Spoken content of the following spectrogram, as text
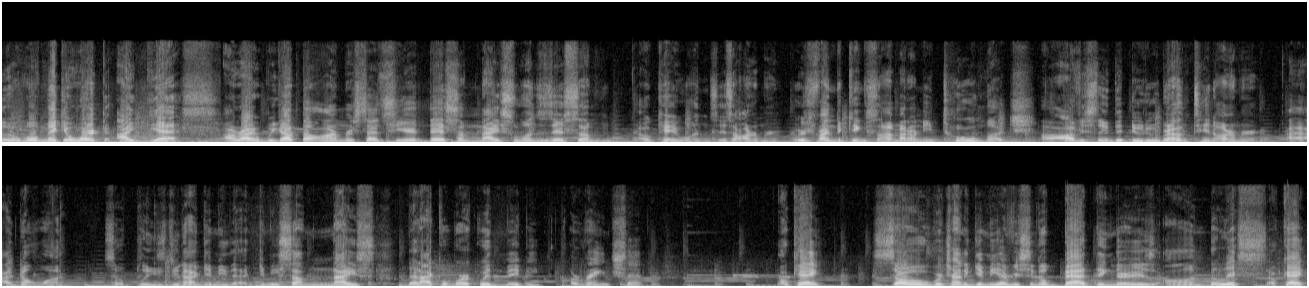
Uh, we'll make it work, I guess. All right, we got the armor sets here. There's some nice ones. There's some okay ones. It's armor. We're just finding the King Slime. I don't need too much. Uh, obviously, the doo-doo brown tin armor, I, I don't want. So please do not give me that. Give me something nice that I could work with. Maybe a range set. Okay. So we're trying to give me every single bad thing there is on the list. Okay,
